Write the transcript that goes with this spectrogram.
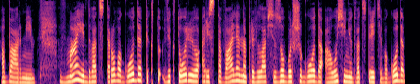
об армии. В мае 22 года Викторию арестовали. Она провела в СИЗО больше года, а осенью 23 года,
